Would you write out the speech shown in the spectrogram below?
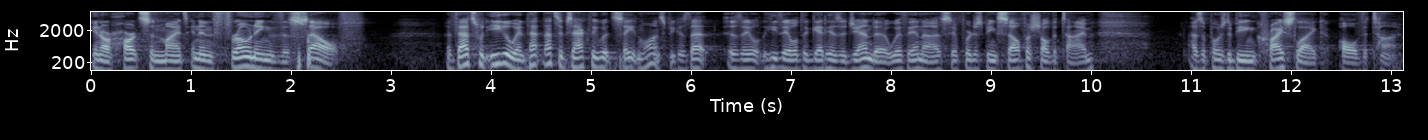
in our hearts and minds and enthroning the self, that's what ego is, that, that's exactly what Satan wants because that is able, he's able to get his agenda within us if we're just being selfish all the time as opposed to being Christ like all the time,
